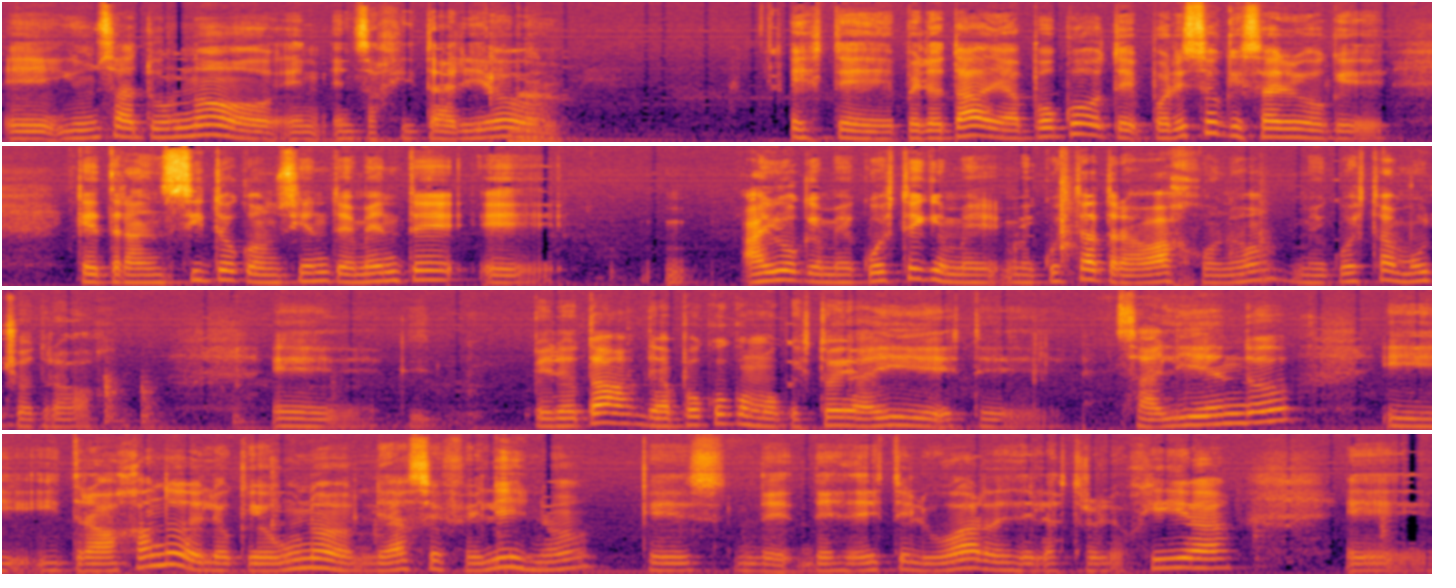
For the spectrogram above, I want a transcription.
Eh, y un Saturno en, en Sagitario claro. Este, pero está de a poco, te, por eso que es algo que, que transito conscientemente, eh, algo que me cuesta y que me, me, cuesta trabajo, ¿no? Me cuesta mucho trabajo. Eh, pero está, de a poco como que estoy ahí este, saliendo y, y, trabajando de lo que uno le hace feliz, ¿no? Que es de, desde este lugar, desde la astrología. Eh,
